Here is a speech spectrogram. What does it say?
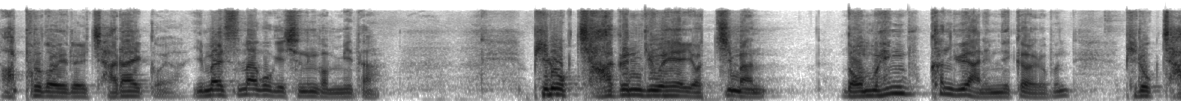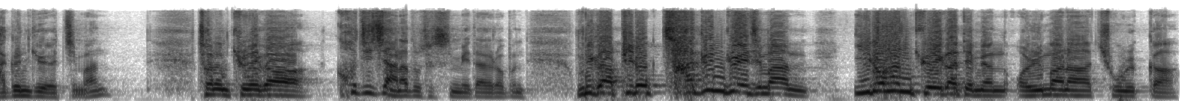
앞으로 너희를 잘할 거야. 이 말씀하고 계시는 겁니다. 비록 작은 교회였지만 너무 행복한 교회 아닙니까, 여러분? 비록 작은 교회였지만 저는 교회가 커지지 않아도 좋습니다, 여러분. 우리가 비록 작은 교회지만 이러한 교회가 되면 얼마나 좋을까?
